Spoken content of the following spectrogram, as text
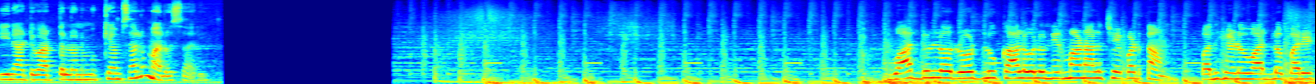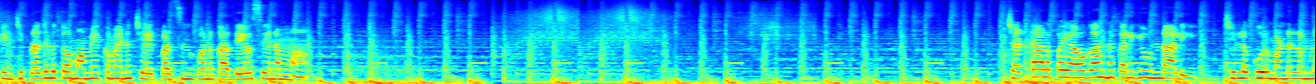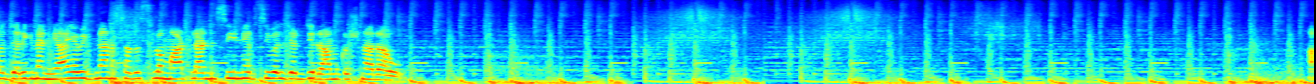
ఈనాటి వార్తల్లోని ముఖ్యాంశాలు మరోసారి. వార్డుల్లో రోడ్లు కాలువలు నిర్మాణాలు చేపడతాం. పదిహేడు వార్డులో పర్యటించి ప్రజలతో మమేకమైన చైర్పర్సన్ పొనక దేవసేనమ్మ. చట్టాలపై అవగాహన కలిగి ఉండాలి. చిల్లకూరు మండలంలో జరిగిన న్యాయ విజ్ఞాన సదస్సులో మాట్లాడిన senior civil judge Ramakrishnarao.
